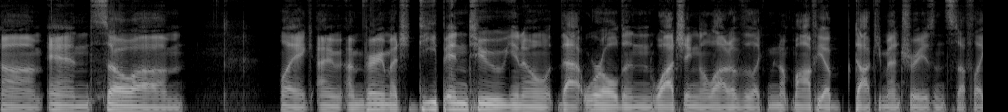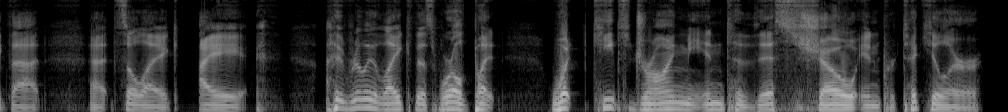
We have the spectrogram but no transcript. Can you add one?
Um, and so, um, like, I'm I'm very much deep into you know that world and watching a lot of like mafia documentaries and stuff like that. Uh, so, like, I I really like this world, but what keeps drawing me into this show in particular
